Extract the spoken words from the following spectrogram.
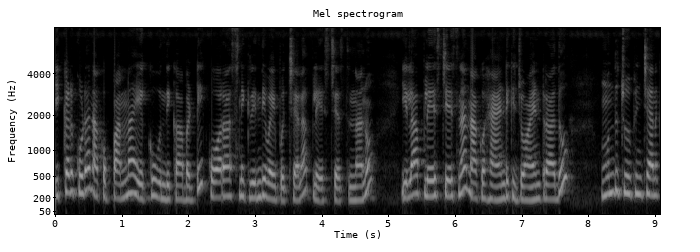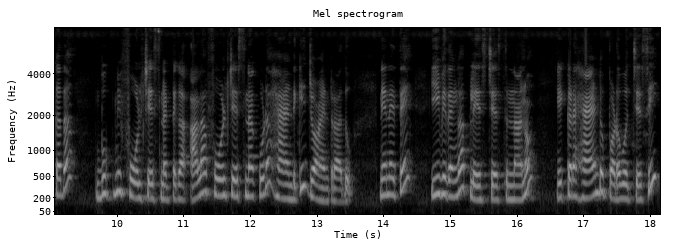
ఇక్కడ కూడా నాకు పన్నా ఎక్కువ ఉంది కాబట్టి కోరాస్ని క్రింది వైపు వచ్చేలా ప్లేస్ చేస్తున్నాను. ఇలా ప్లేస్ చేసినా నాకు హ్యాండ్కి జాయింట్ రాదు. ముందు చూపించాను కదా బుక్ని ఫోల్డ్ చేసినట్టుగా అలా ఫోల్డ్ చేసినా కూడా హ్యాండ్కి జాయింట్ రాదు. నేనైతే ఈ విధంగా ప్లేస్ చేస్తున్నాను. ఇక్కడ హ్యాండ్ పొడవు వచ్చేసి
